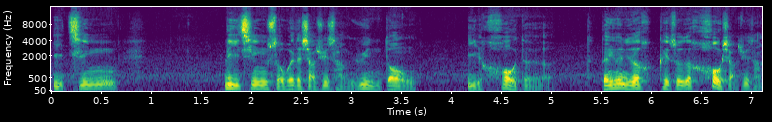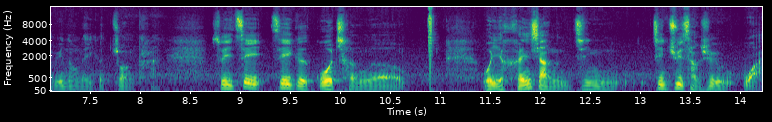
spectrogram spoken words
已经历经所谓的小剧场运动以后的，等于说你说可以说是后小剧场运动的一个状态。所以这这个过程呢，我也很想进进剧场去玩，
